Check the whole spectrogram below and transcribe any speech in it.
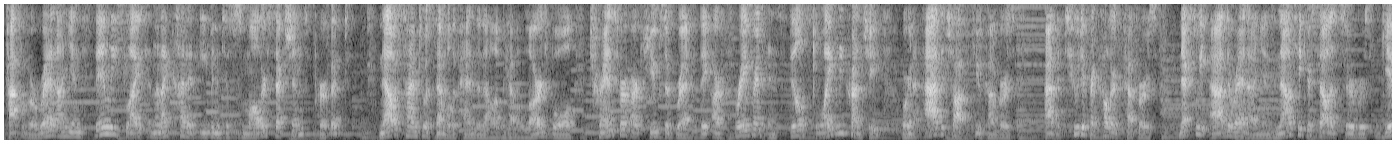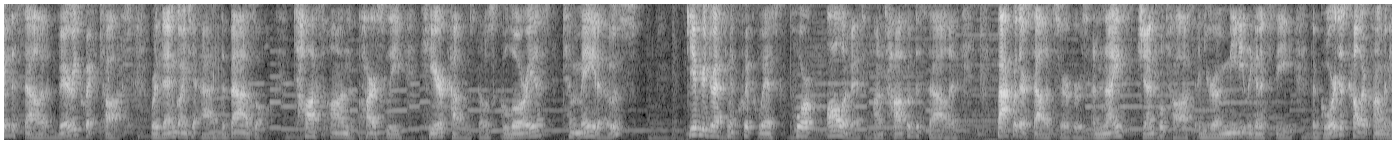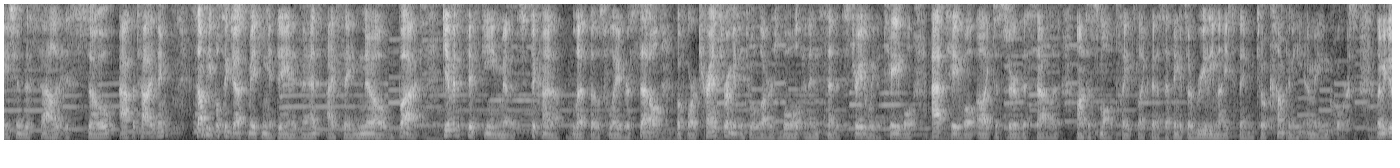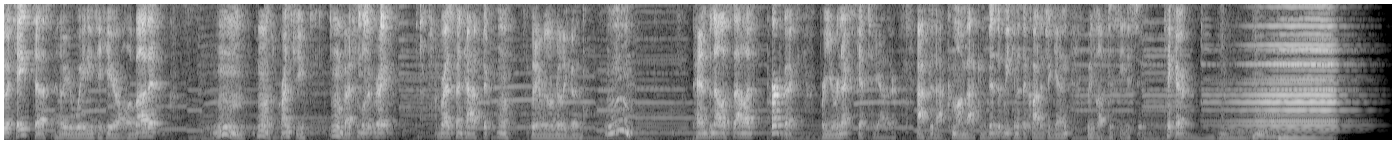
half of a red onion thinly sliced, and then I cut it even into smaller sections, perfect. Now it's time to assemble the panzanella. We have a large bowl. Transfer our cubes of bread. They are fragrant and still slightly crunchy. We're gonna add the chopped cucumbers, add the two different colored peppers. Next we add the red onions. Now take your salad servers, give the salad a very quick toss. We're then going to add the basil. Toss on the parsley. Here comes those glorious tomatoes. Give your dressing a quick whisk, pour all of it on top of the salad, Back with our salad servers, a nice gentle toss and you're immediately gonna see the gorgeous color combination. This salad is so appetizing. Some people suggest making it day in advance. I say no, but give it 15 minutes just to kind of let those flavors settle before transferring it into a large bowl and then send it straight away to table. At table, I like to serve this salad onto small plates like this. I think it's a really nice thing to accompany a main course. Let me do a taste test. I know you're waiting to hear all about it. Mmm, mm, it's crunchy. Mmm, vegetables are great. Bread's fantastic. Mm, flavors are really good. Mmm. Panzanella salad, perfect for your next get together. After that, come on back and visit Weekend at the Cottage again. We'd love to see you soon. Take care.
